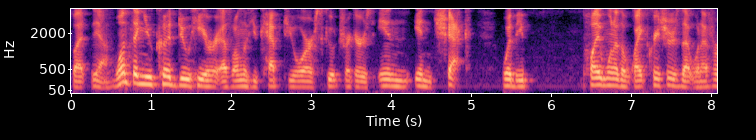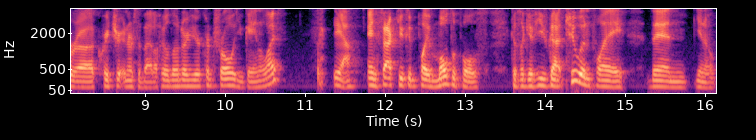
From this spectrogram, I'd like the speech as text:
But Yeah. one thing you could do here as long as you kept your scoot triggers in in check would be play one of the white creatures that whenever a creature enters the battlefield under your control you gain a life. Yeah. In fact, you could play multiples because, like, if you've got two in play, then you know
